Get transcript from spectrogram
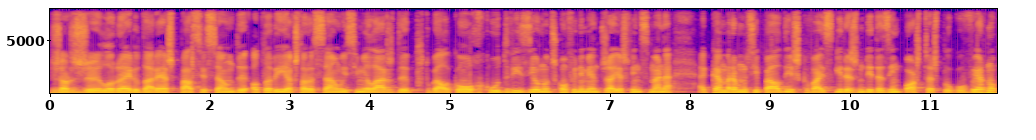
Jorge Loureiro, da Aresp, a Associação de Hotelaria, Restauração e Similares de Portugal. Com o recuo de Viseu no desconfinamento já este fim de semana, a Câmara Municipal diz que vai seguir as medidas impostas pelo Governo.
